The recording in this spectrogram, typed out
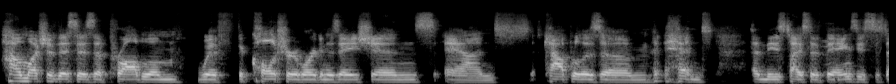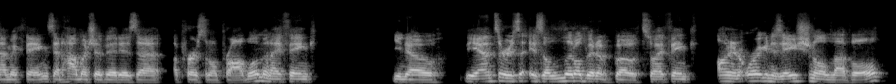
how much of this is a problem with the culture of organizations and capitalism and and these types of things, these systemic things, and how much of it is a, a personal problem. And I think, you know, the answer is is a little bit of both. So I think on an organizational level,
